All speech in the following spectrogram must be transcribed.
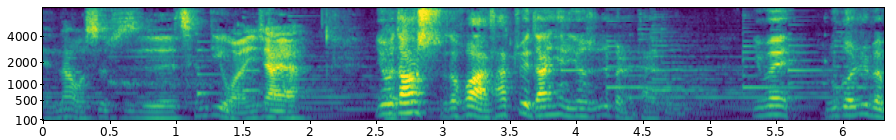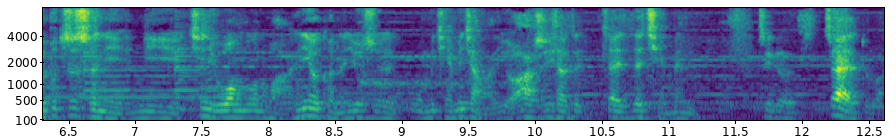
哎，那我是不是称帝玩一下呀？因为当时的话，他最担心的就是日本的态度，因为如果日本不支持你，你轻举妄动的话，很有可能就是我们前面讲的有二十一条在在在前面这个在，对吧？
